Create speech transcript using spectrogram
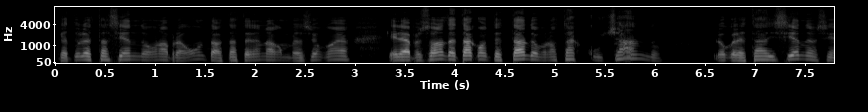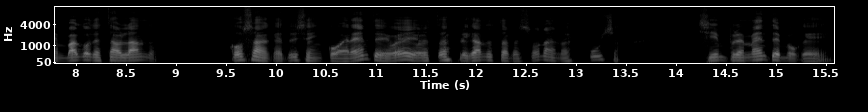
que tú le estás haciendo una pregunta o estás teniendo una conversación con ella y la persona te está contestando pero no está escuchando lo que le estás diciendo, sin embargo te está hablando cosas que tú dices incoherentes. Oye, yo le estoy explicando a esta persona y no escucha. simplemente porque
